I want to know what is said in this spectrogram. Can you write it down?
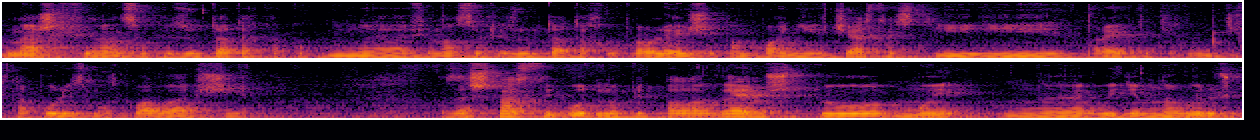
наших финансовых результатах, как о финансовых результатах управляющей компании в частности и проекта Технополис Москва вообще. За 2016 год мы предполагаем, что мы выйдем на выручку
